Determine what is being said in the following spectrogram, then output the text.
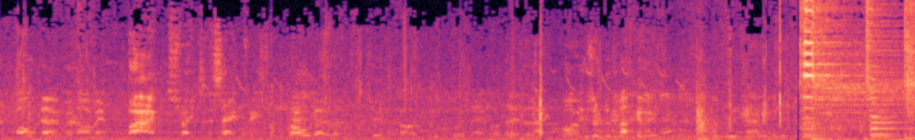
and rolled over and I went bang straight into the same tree. So rolled over, two cars, we put like that, the. Mine was under the back of. It,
